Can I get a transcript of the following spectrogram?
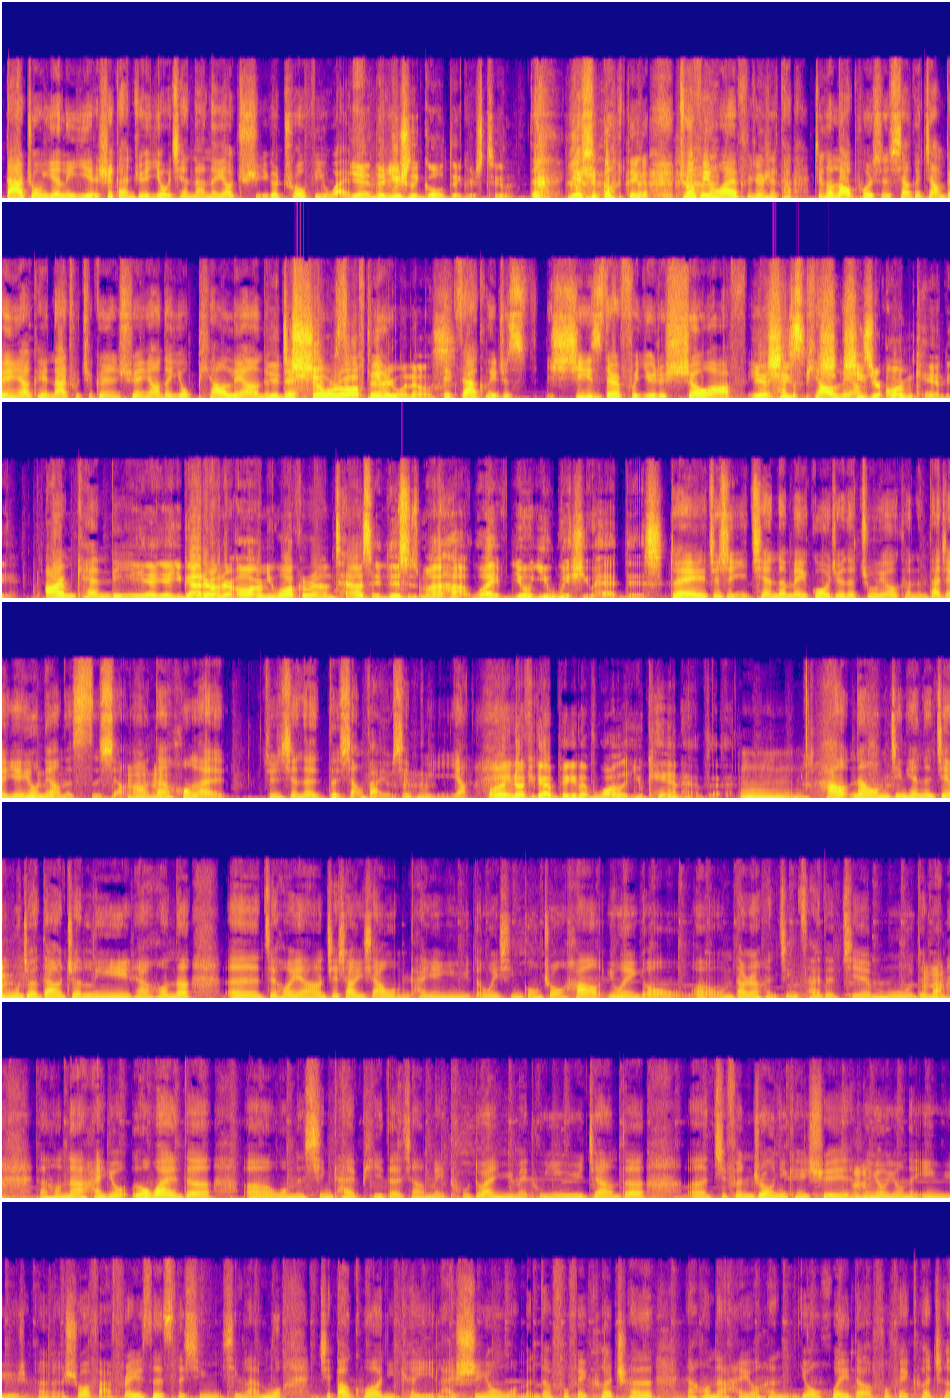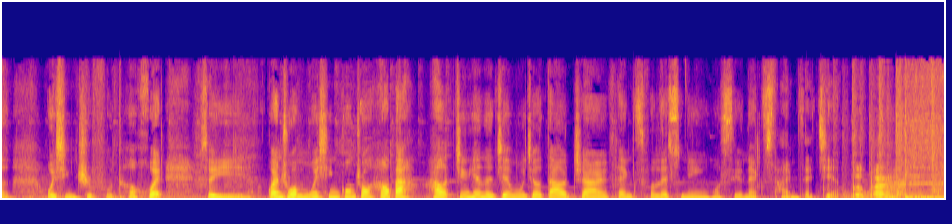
大众眼里也是感觉有钱男的要娶一个 trophy wife， Yeah, and they're usually gold diggers too. 也是 gold digger。trophy wife 就是他这个老婆是像个奖杯一样可以拿出去跟人炫耀的，又漂亮，对 Yeah, 不对 just show her off to You're- everyone else. Exactly, just she's there for you to show off，因 Yeah, 为她就 she's 漂亮 she's your arm candy. ，arm candy。 Yeah, yeah. You got her on her arm. You walk around town, say, "This is my hot wife." You don't you wish you had this? 对，就是以前的美国，我觉得主流可能大家也有那样的思想啊，但后来 就是现在的想法有些不一样。Well, you know, if you got a big enough wallet, you can have that. 嗯好，那我们今天的节目就到这里。然后呢，呃、最后也要介绍一下我们开言英语的微信公众号，因为有呃，我们当然很精彩的节目，对吧？然后呢，还有额外的呃，我们新开辟的像美图短语、美图英语这样的呃几分钟你可以学很有用的英语、呃说法 phrases 的新新栏目，以及包括你可以来试用我们的付费课程，然后呢还有很优惠的付费课程微信支付特惠，所以关注我们微信公众号吧。好，今天的节目就到这儿，Thanks for listening，We'll see you next time，再见。拜拜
